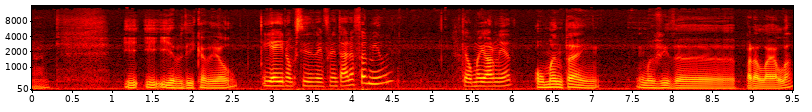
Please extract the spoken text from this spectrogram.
é? e, e, e abdica dele. E aí não precisa de enfrentar a família que é o maior medo? Ou mantém uma vida paralela,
